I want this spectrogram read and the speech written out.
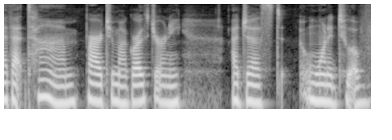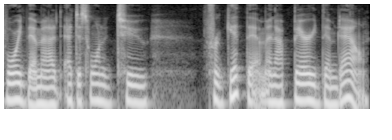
at that time prior to my growth journey, I just wanted to avoid them and I, I just wanted to forget them and I buried them down.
